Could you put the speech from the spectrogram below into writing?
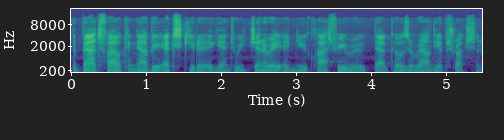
The batch file can now be executed again to regenerate a new clash-free route that goes around the obstruction.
